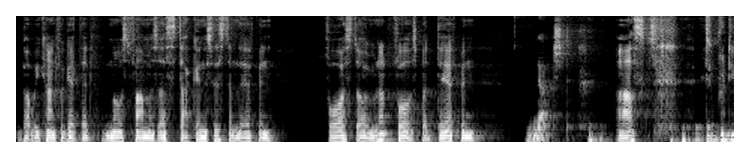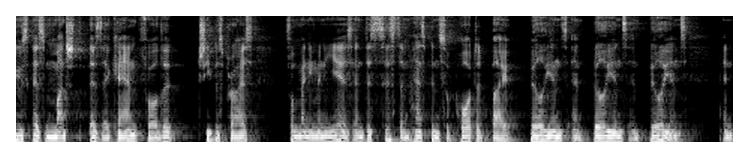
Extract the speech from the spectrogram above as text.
but we can't forget that most farmers are stuck in a system. They have been forced or not forced, but they have been nudged, asked to produce as much as they can for the cheapest price for many, many years. And this system has been supported by billions and billions and billions. And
